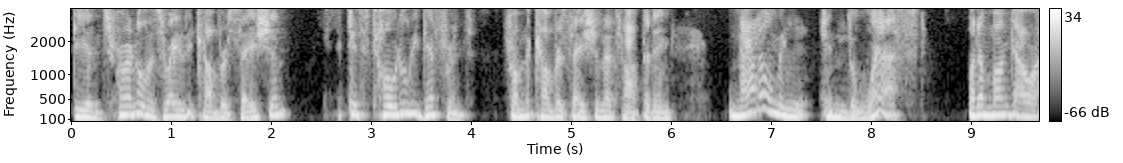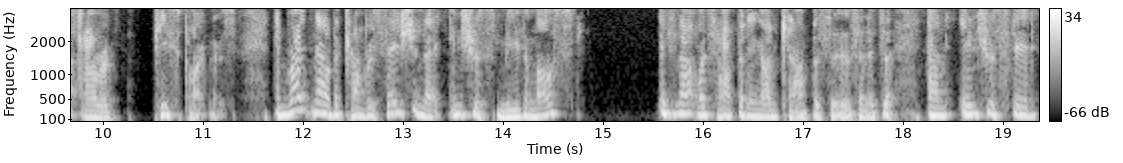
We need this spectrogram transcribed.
the internal Israeli conversation is totally different from the conversation that's happening not only in the West, but among our Arab peace partners. And right now, the conversation that interests me the most is not what's happening on campuses. And it's a, I'm interested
